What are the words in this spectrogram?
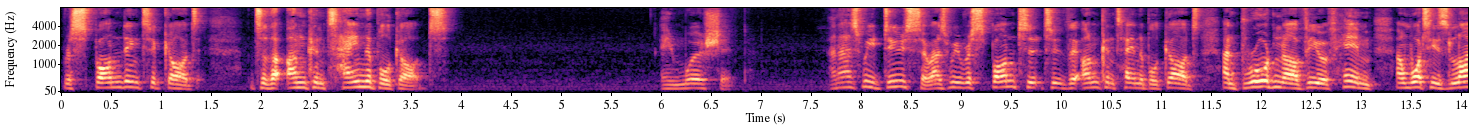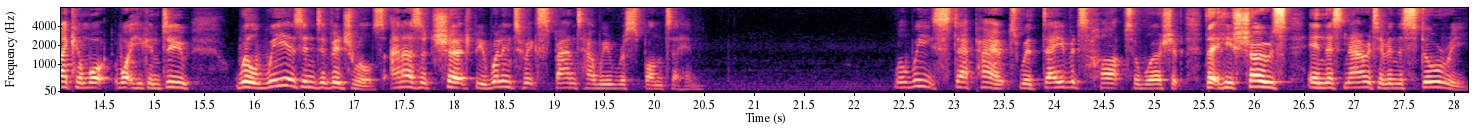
responding to God to the uncontainable God in worship. And as we do so, as we respond to, to the uncontainable God and broaden our view of Him and what He's like and what, what He can do, will we as individuals and as a church be willing to expand how we respond to Him? Will we step out with David's heart to worship that he shows in this narrative, in the story,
